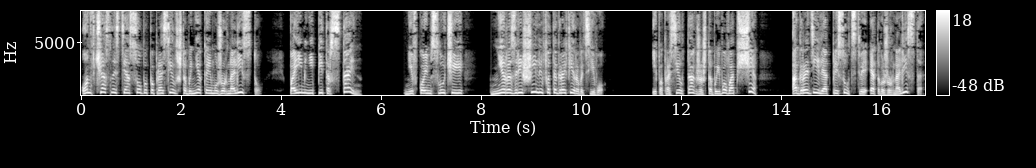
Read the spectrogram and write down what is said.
Он, в частности, особо попросил, чтобы некоему журналисту по имени Питер Стайн ни в коем случае не разрешили фотографировать его, и попросил также, чтобы его вообще оградили от присутствия этого журналиста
